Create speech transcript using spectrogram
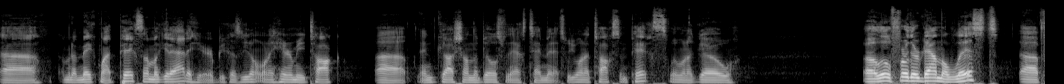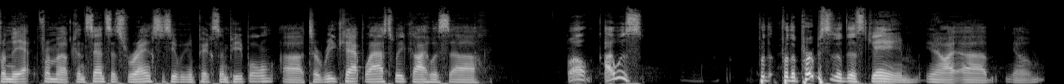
Uh, I'm going to make my picks. I'm going to get out of here because you don't want to hear me talk uh, and gush on the Bills for the next 10 minutes. We want to talk some picks. We want to go a little further down the list uh, from the from a consensus ranks to see if we can pick some people. Uh, to recap, last week I was uh, well, I was for the, for the purposes of this game. You know, I uh, you know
